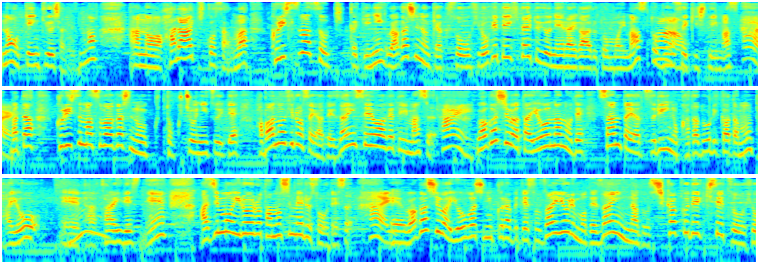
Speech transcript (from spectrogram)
の研究者ですの、あの、原明子さんは、クリスマスをきっかけに和菓子の客層を広げていきたいという狙いがあると思います、と分析しています。はいまた、クリスマス和菓子の特徴について、幅の広さやデザイン性を挙げています。はい和菓子は多様なので、サンタやツリーの型取り方も多様、えー多彩ですね。味もいろいろ楽しめるそうです。はいえー和菓子は洋菓子に比べて素材よりもデザインなど視覚で季節を表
